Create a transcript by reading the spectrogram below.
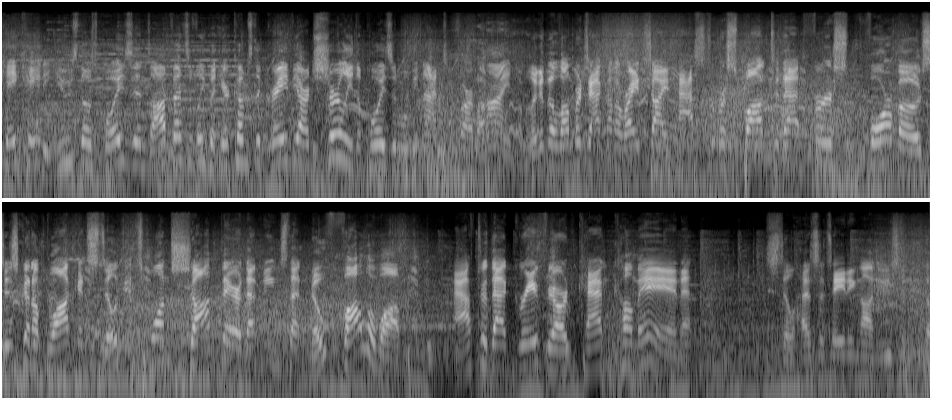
KK to use those poisons offensively. But here comes the Graveyard. Surely the poison will be not too far behind. Look at the Lumberjack on the right side, has to respond to that first foremost, is gonna block it, still gets one shot there. That means that no follow-up after that Graveyard can come in. Still hesitating on using the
